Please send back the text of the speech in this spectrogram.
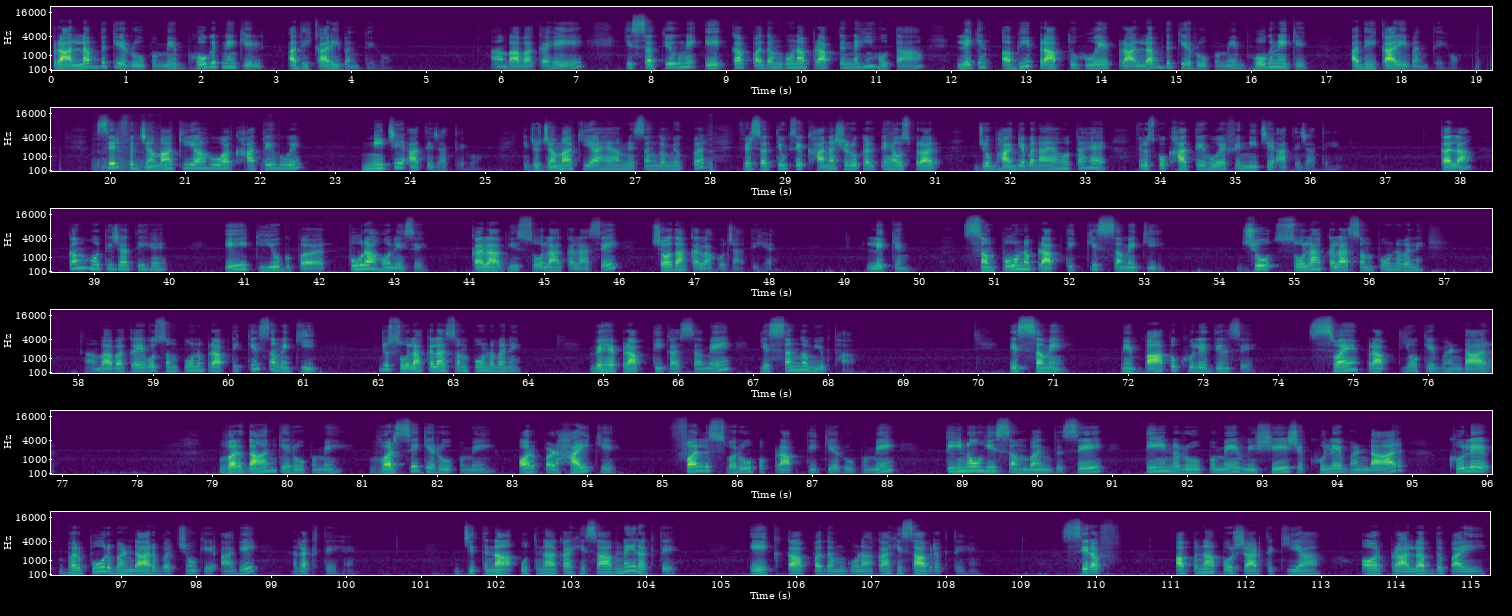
प्रालब्ध के रूप में भोगने के अधिकारी बनते हो। हाँ बाबा कहे कि सतयुग में एक का पदम गुणा प्राप्त नहीं होता, लेकिन अभी प्राप्त हुए प्रालब्ध के रूप में भोगने के अधिकारी बनते हो। सिर्फ़ जमा किया हुआ खाते हुए नीचे आते जाते हो। कि जो जमा किया है हमने संगम युग पर, फिर सत्युग से खाना शुरू करते हैं उस पर जो भाग्य बनाया होता है, फिर उसको खाते हुए फिर नीचे आते जाते हैं। कला कम होती जाती है। एक युग पर पूरा होने से कला भी सोलह कला से चौदह कला हो जाती है। लेकिन संपूर्ण प्राप्ति किस समय की? जो सोलह कला संपूर्ण बने। हाँ बाबा कहे वो संपूर्ण प्राप्ति किस समय की? जो सोलह कला संपूर्ण बने। वह प्राप्ति का समय यह संगम युग था। इस समय में बाप खुले दिल से स्वयं प्राप्तियों के भंडार वरदान के रूप में वर्षे के रूप में और पढ़ाई के फल स्वरूप प्राप्ति के रूप में तीनों ही संबंध से तीन रूप में विशेष खुले भंडार, खुले भरपूर भंडार बच्चों के आगे रखते हैं। जितना उतना का हिसाब नहीं रखते, एक का पदम गुणा का हिसाब रखते हैं। सिर्फ़ अपना पुरुषार्थ किया और प्रालब्ध पाई,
